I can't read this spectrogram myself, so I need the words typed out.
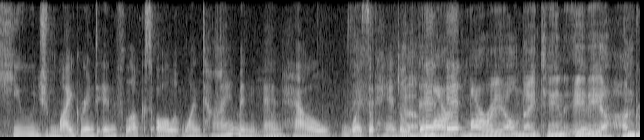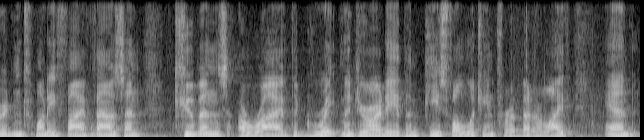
Huge migrant influx all at one time, and, and how was it handled Yeah, then? Mar- Mariel, 1980, 125,000 Cubans arrived, the great majority of them peaceful, looking for a better life, and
